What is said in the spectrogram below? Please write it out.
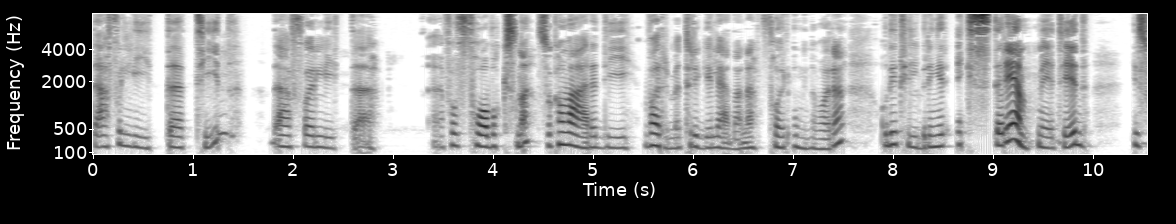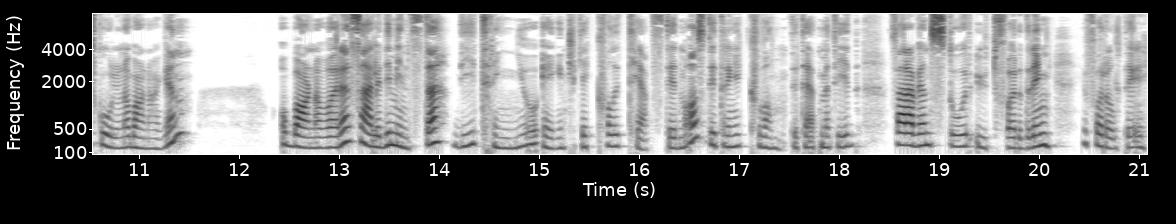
Det er for lite tid. Det er for lite eh, for få voksne som kan være de varme, trygge lederne for ungene våre. Og de tilbringer ekstremt mye tid i skolen og barnehagen. Og barna våre, særlig de minste, de trenger jo egentlig ikke kvalitetstid med oss, de trenger kvantitet med tid. Så her har vi en stor utfordring i forhold til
